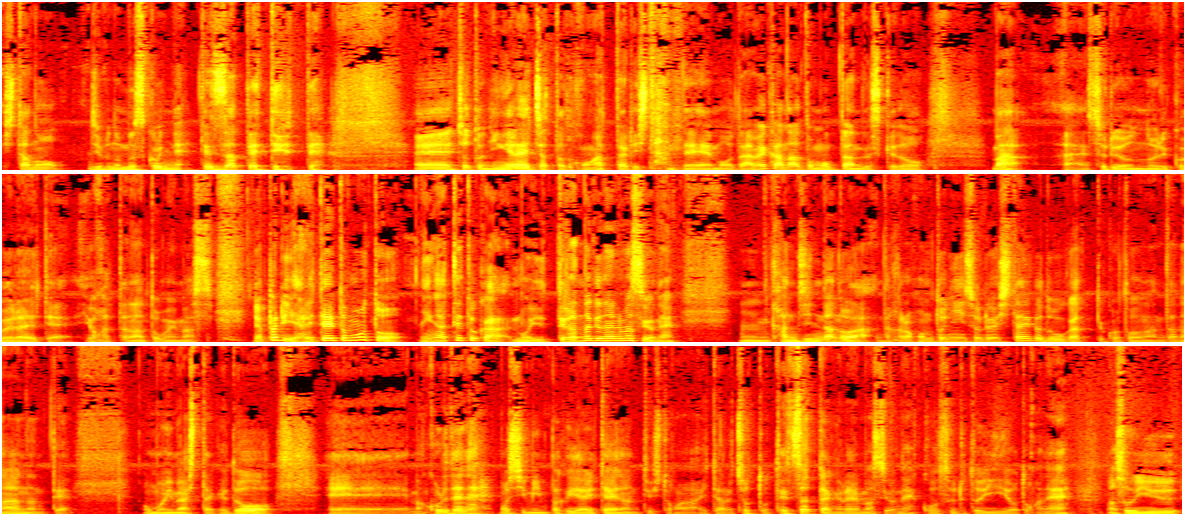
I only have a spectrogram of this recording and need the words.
下の自分の息子にね手伝ってって言って、えちょっと逃げられちゃったとこがあったりしたんでもうダメかなと思ったんですけどまあそれを乗り越えられてよかったなと思います。やっぱりやりたいと思うと苦手とかもう言ってらんなくなりますよね、うん、肝心なのはだから本当にそれをしたいかどうかってことなんだななんて思いましたけど、えーまあ、これでねもし民泊やりたいなんていう人がいたらちょっと手伝ってあげられますよね。こうするといいよとかね、まあ、そういう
